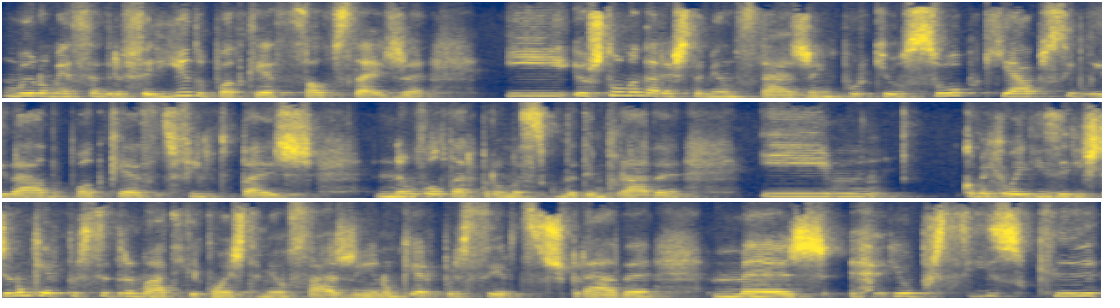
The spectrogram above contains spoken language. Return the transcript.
o meu nome é Sandra Faria, do podcast Salve Seja, e eu estou a mandar esta mensagem porque eu soube que há a possibilidade do podcast Filho de Peixe não voltar para uma segunda temporada e hum, como é que eu de dizer isto? Eu não quero parecer dramática com esta mensagem, eu não quero parecer desesperada, mas eu preciso que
